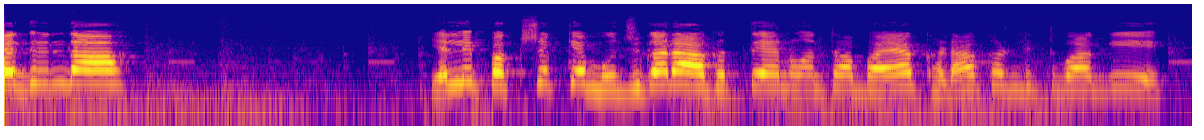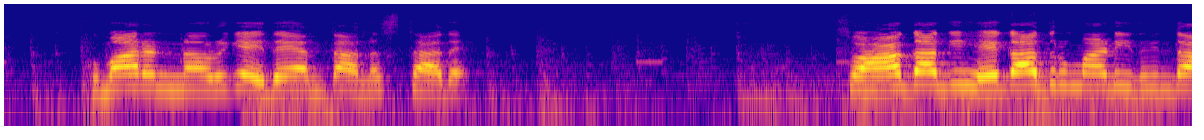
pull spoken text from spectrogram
ಸೊ ಇದರಿಂದ ಎಲ್ಲಿ ಪಕ್ಷಕ್ಕೆ ಮುಜುಗರ ಆಗುತ್ತೆ ಅನ್ನುವಂತಹ ಭಯ ಖಡಾಖಂಡಿತವಾಗಿ ಕುಮಾರಣ್ಣವರಿಗೆ ಇದೆ ಅಂತ ಅನಿಸ್ತಾ ಇದೆ. ಸೊ ಹಾಗಾಗಿ ಹೇಗಾದ್ರೂ ಮಾಡಿ ಇದರಿಂದ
